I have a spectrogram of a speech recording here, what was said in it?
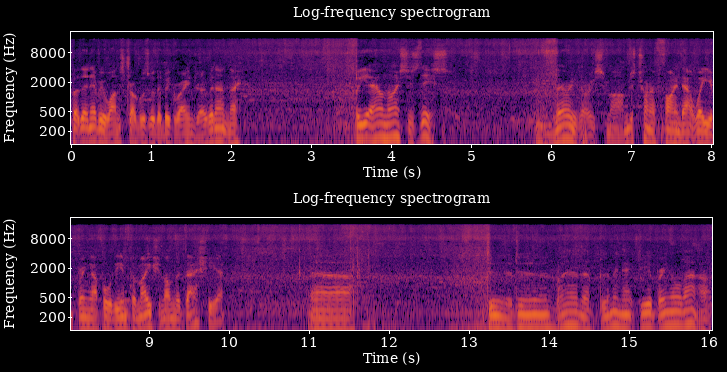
but then everyone struggles with a big Range Rover, don't they? But yeah, how nice is this? Very, very smart. I'm just trying to find out where you bring up all the information on the dash here. Uh, doo -doo where the blooming heck do you bring all that up?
